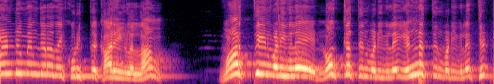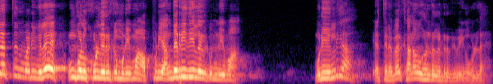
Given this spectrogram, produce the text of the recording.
வேண்டும் என்கிறதை குறித்த காரியங்கள் எல்லாம் வார்த்தையின் வடிவிலே நோக்கத்தின் வடிவிலே எண்ணத்தின் வடிவிலே திட்டத்தின் வடிவிலே உங்களுக்குள்ள இருக்க முடியுமா? அப்படி அந்த ரீதியில் இருக்க முடியுமா? முடியும் இல்லையா? எத்தனை பேர் கனவு கண்டுகிட்டு இருக்கிறீங்க உள்ள.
